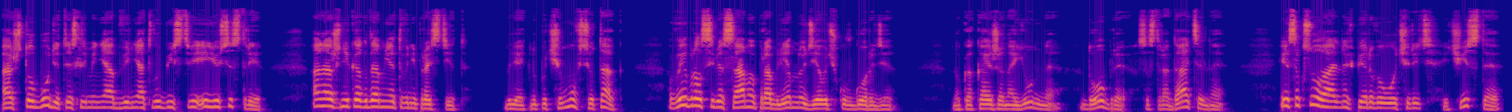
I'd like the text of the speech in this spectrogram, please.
А что будет, если меня обвинят в убийстве ее сестры? Она же никогда мне этого не простит. Блять, ну почему все так? Выбрал себе самую проблемную девочку в городе. Но какая же она юная, добрая, сострадательная. И сексуальная в первую очередь, и чистая.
